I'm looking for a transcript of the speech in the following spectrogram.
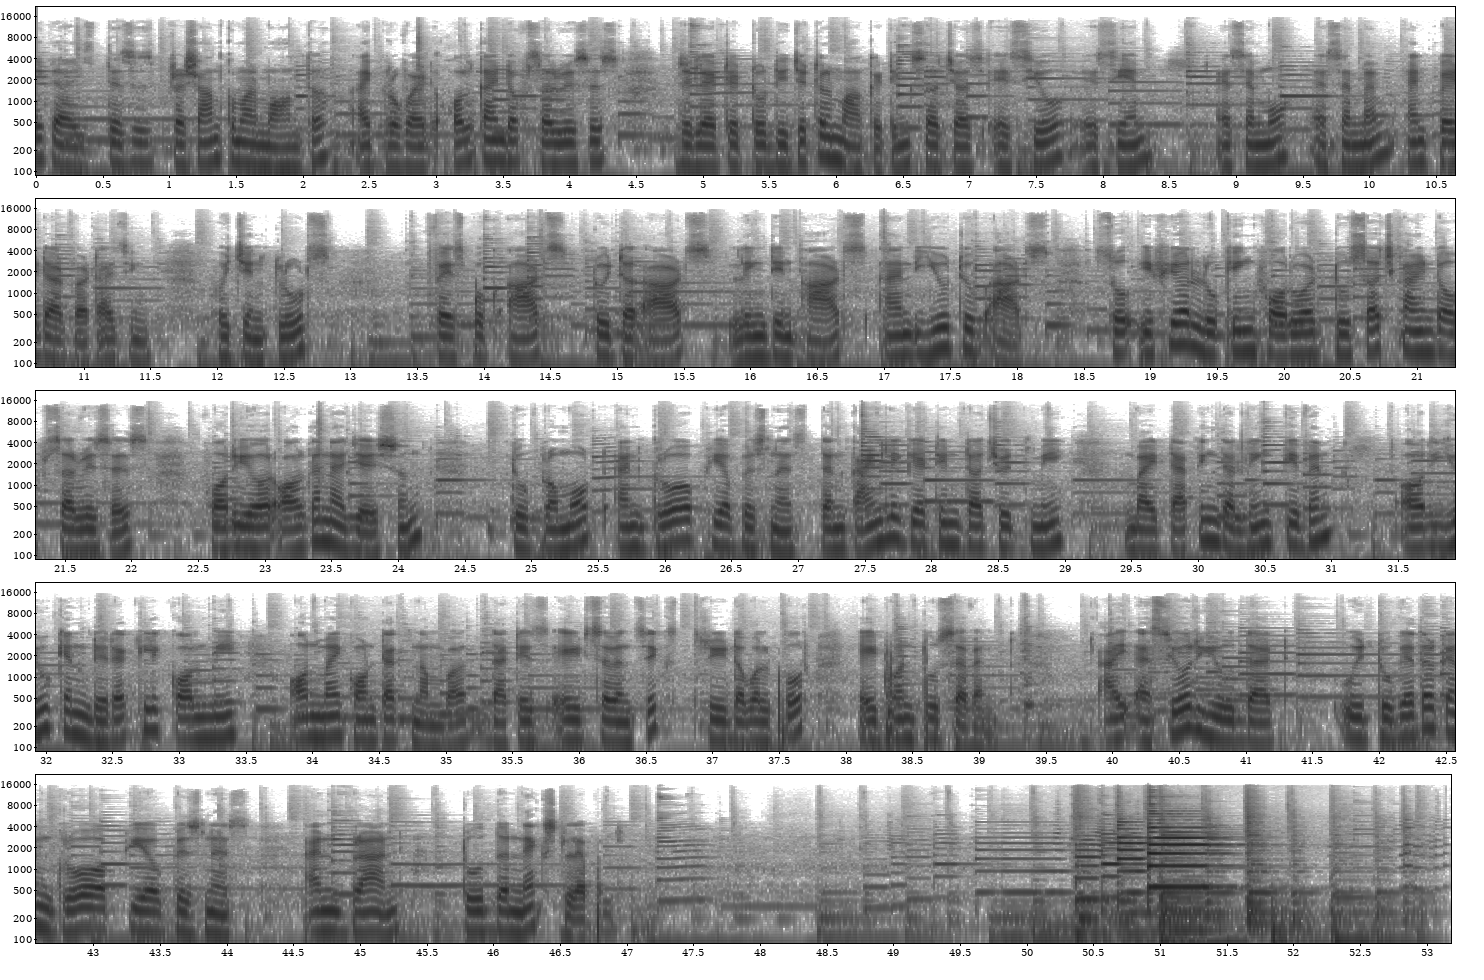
Hey guys, this is Prashant Kumar Mohanta. I provide all kind of services related to digital marketing such as SEO, SEM, SMO, SMM and paid advertising which includes Facebook ads, Twitter ads, LinkedIn ads and YouTube ads. So if you are looking forward to such kind of services for your organization to promote and grow up your business then kindly get in touch with me by tapping the link given or you can directly call me on my contact number that is 876 344 8127 i assure you that we together can grow up your business and brand to the next level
